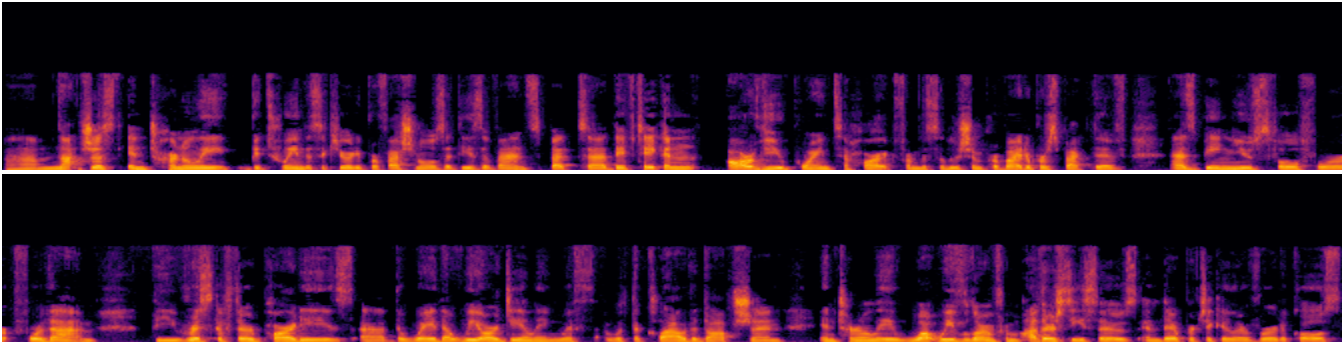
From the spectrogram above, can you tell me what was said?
um, not just internally between the security professionals at these events, but uh, they've taken our viewpoint to heart from the solution provider perspective as being useful for, for them the risk of third parties, uh, the way that we are dealing with with the cloud adoption internally, what we've learned from other CISOs in their particular verticals.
